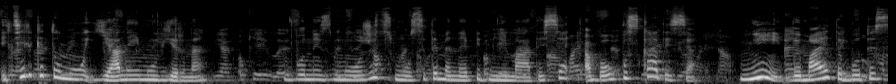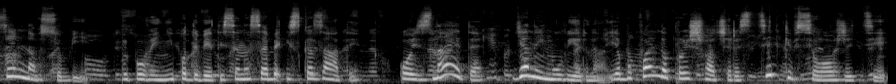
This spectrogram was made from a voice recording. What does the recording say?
і тільки тому я неймовірна. Вони зможуть змусити мене підніматися або опускатися. Ні, ви маєте бути сильна в собі. Ви повинні подивитися на себе і сказати: ось знаєте, я неймовірна. Я буквально пройшла через стільки всього в житті.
